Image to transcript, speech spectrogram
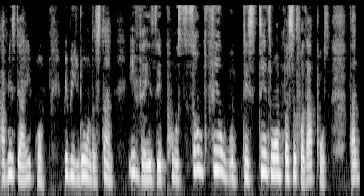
amidst their equal. Maybe you don't understand. If there is a post, something would distinct one person for that post. That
